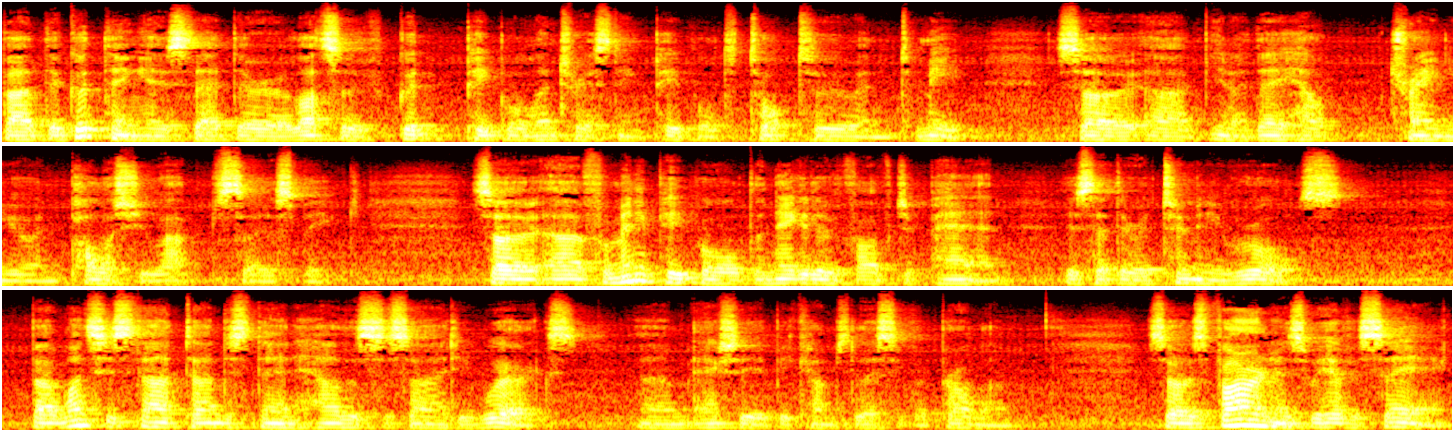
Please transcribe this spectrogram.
But the good thing is that there are lots of good people, interesting people to talk to and to meet. So, uh, you know, they help train you and polish you up, so to speak. So, uh, for many people, the negative of Japan is that there are too many rules. But once you start to understand how the society works, um, actually it becomes less of a problem. So, as foreigners, we have a saying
